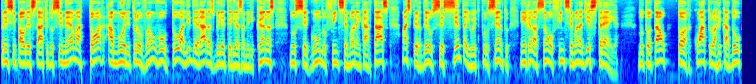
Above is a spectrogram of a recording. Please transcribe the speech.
Principal destaque do cinema, Thor, Amor e Trovão voltou a liderar as bilheterias americanas no segundo fim de semana em cartaz, mas perdeu 68% em relação ao fim de semana de estreia. No total, Thor 4 arrecadou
